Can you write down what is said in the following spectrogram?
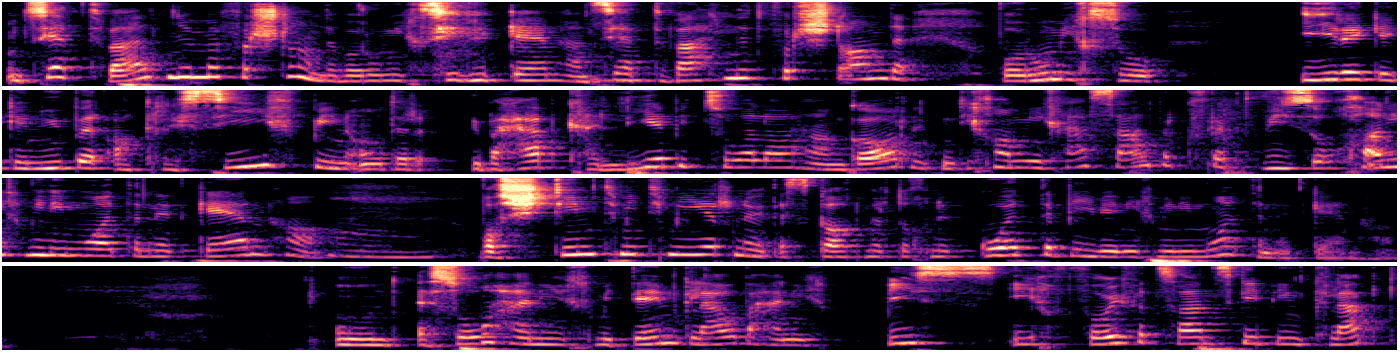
Und sie hat die Welt nicht mehr verstanden, warum ich sie nicht gerne habe. Sie hat die Welt nicht verstanden, warum ich so ihr gegenüber aggressiv bin oder überhaupt keine Liebe zulassen habe, gar nicht. Und ich habe mich auch selber gefragt, wieso kann ich meine Mutter nicht gerne haben? Mm. Was stimmt mit mir nicht? Es geht mir doch nicht gut dabei, wenn ich meine Mutter nicht gerne habe. Und so habe ich, mit dem Glauben habe ich, bis ich 25 bin gelebt,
